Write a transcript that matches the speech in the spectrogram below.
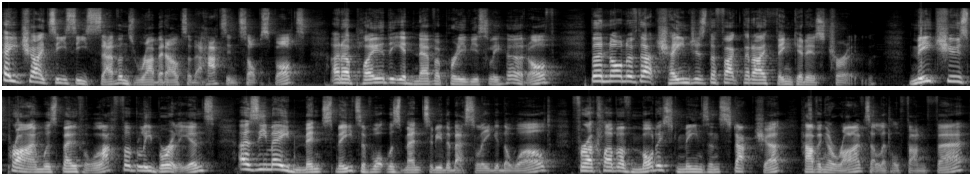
HITC 7's rabbit out of the hat in top spot, and a player that you'd never previously heard of, but none of that changes the fact that I think it is true. Michu's prime was both laughably brilliant, as he made mincemeat of what was meant to be the best league in the world, for a club of modest means and stature, having arrived a little fanfare,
